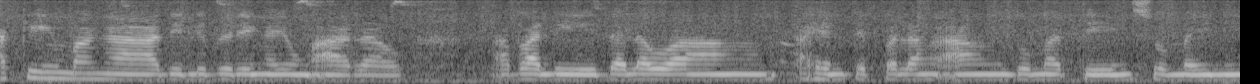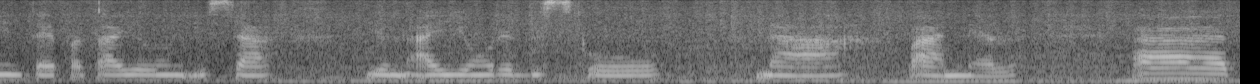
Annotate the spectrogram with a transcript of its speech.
aking mga delivery ngayong araw. Ah, bali, dalawang ahente pa lang ang dumating. So, may nihintay pa tayong isa. Yun ay yung Rebisco na panel. At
